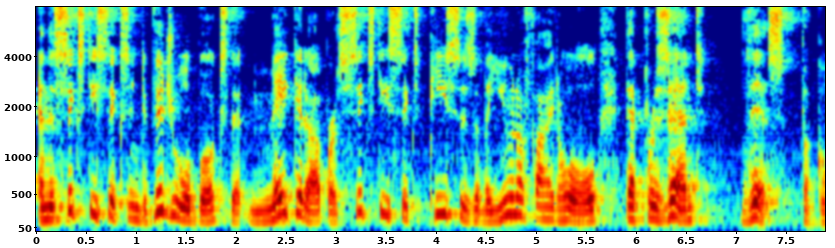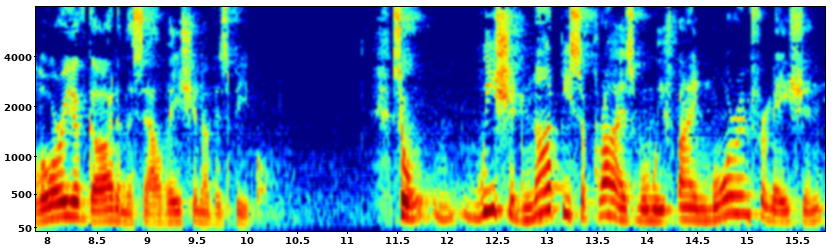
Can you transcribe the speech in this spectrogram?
And the 66 individual books that make it up are 66 pieces of a unified whole that present this the glory of God and the salvation of his people. So we should not be surprised when we find more information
